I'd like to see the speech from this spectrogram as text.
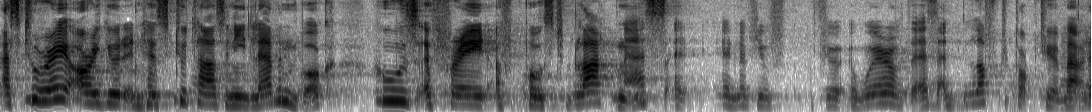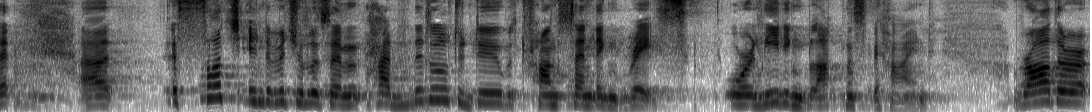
As Touré argued in his 2011 book, Who's Afraid of Post-Blackness, and if, if, you're aware of this, I'd love to talk to you about it. Uh, such individualism had little to do with transcending race or leaving blackness behind. Rather,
